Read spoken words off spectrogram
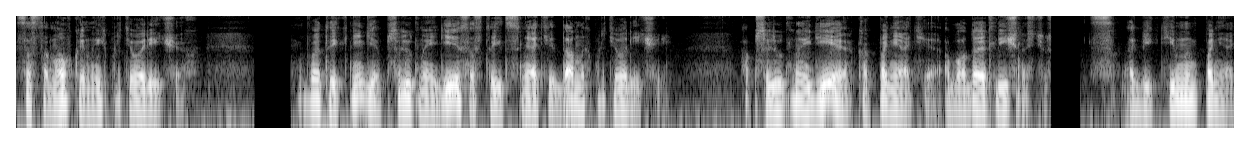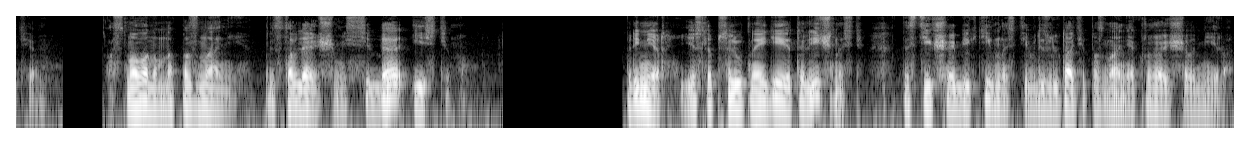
с остановкой на их противоречиях. В этой книге абсолютная идея состоит в снятии данных противоречий. Абсолютная идея, как понятие, обладает личностью с объективным понятием, основанным на познании, представляющим из себя истину. Пример. Если абсолютная идея – это личность, достигшая объективности в результате познания окружающего мира,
